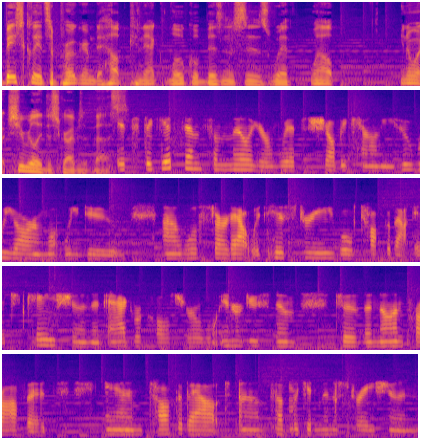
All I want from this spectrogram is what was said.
Basically, it's a program to help connect local businesses with, well, you know what? She really describes it best. It's to get them familiar with Shelby County, who we are and what we do. Uh, we'll start out with history. We'll talk about education and agriculture. We'll introduce them to the nonprofits and talk about um, public administration,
